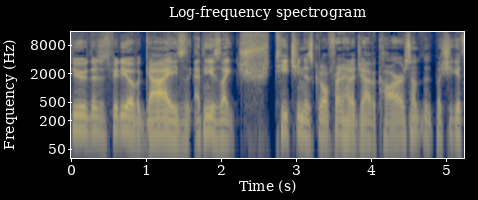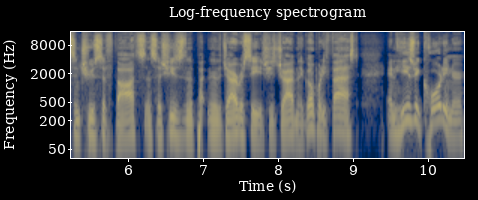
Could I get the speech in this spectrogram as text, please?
Dude, there's this video of a guy. He's, I think he's like tr- teaching his girlfriend how to drive a car or something, but she gets intrusive thoughts, and so she's in the in the driver's seat. She's driving. They're going pretty fast, and he's recording her,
